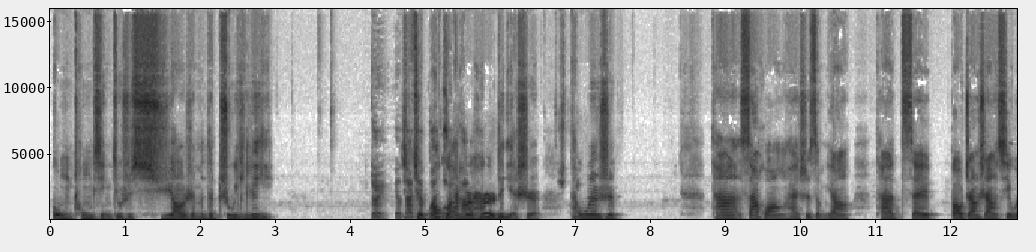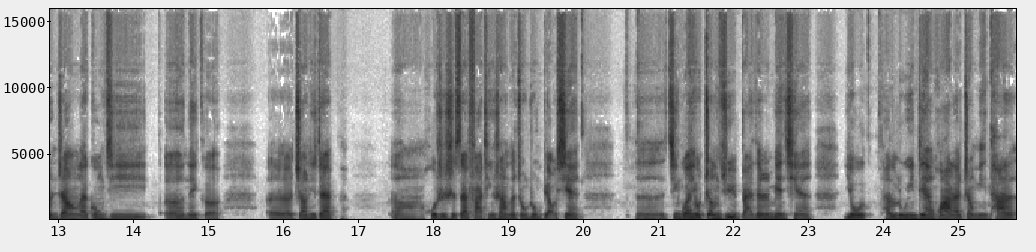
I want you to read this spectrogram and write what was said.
共通性，就是需要人们的注意力。对，就包括 Amber Heard 也是，他无论是他撒谎还是怎么样，他在。报章上写文章来攻击，呃，那个，呃，Johnny Depp，啊，或者是在法庭上的种种表现，呃，尽管有证据摆在人面前，有他的录音电话来证明他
